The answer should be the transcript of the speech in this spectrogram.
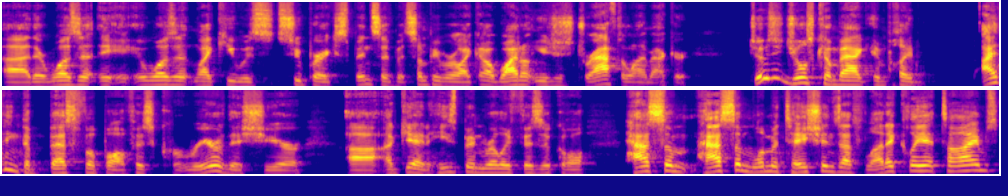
Uh, there wasn't, it wasn't like he was super expensive, but some people are like, oh, why don't you just draft a linebacker? Josey Jewell's come back and played I think the best football of his career this year. Uh, again, he's been really physical. Has some has some limitations athletically at times,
